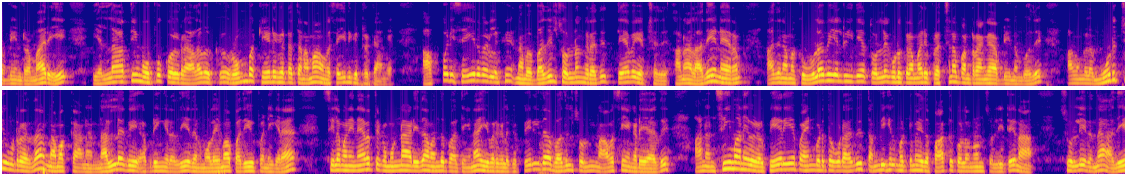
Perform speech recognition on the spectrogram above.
அப்படின்ற மாதிரி எல்லாத்தையும் ஒப்புக்கொள்கிற அளவுக்கு ரொம்ப கேடுகட்டத்தனமாக அவங்க செய்துக்கிட்டு இருக்காங்க. அப்படி செய்கிறவர்களுக்கு நம்ம பதில் சொல்லணுங்கிறது தேவையற்றது. ஆனால் அதே நேரம் அது நமக்கு உளவியல் ரீதியாக தொல்லை கொடுக்குற மாதிரி பிரச்சனை பண்ணுறாங்க அப்படின்னும் போது அவங்கள முடிச்சு விட்றது தான் நமக்கான நல்லது அப்படிங்கிறதையும் இதன் மூலயமா பதிவு பண்ணிக்கிறேன். சில மணி நேரத்துக்கு முன்னாடி தான் வந்து பார்த்திங்கன்னா இவர்களுக்கு பெரிதாக பதில் சொல்லணும்னு அவசியம் கிடையாது. ஆனால் சீமான் இவர்கள் பேரையே பயன்படுத்தக்கூடாது தம்பிகள் மட்டுமே இதை பார்த்து கொள்ளணும்னு சொல்லிட்டு நான் சொல்லியிருந்தேன். அதே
